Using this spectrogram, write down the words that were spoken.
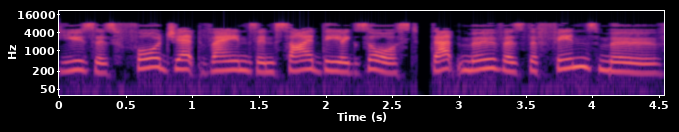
uses four jet vanes inside the exhaust, that move as the fins move.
